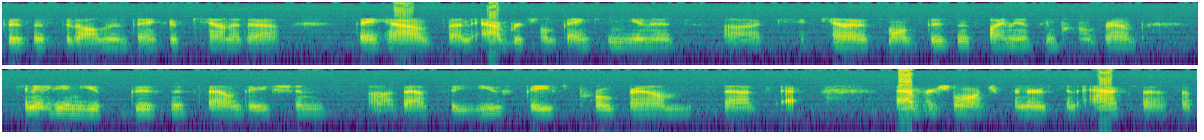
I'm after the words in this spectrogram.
Business Development Bank of Canada. They have an Aboriginal banking unit, uh, Canada Small Business Financing Program, Canadian Youth Business Foundation. Uh, that's a youth-based program that a- Aboriginal entrepreneurs can access up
